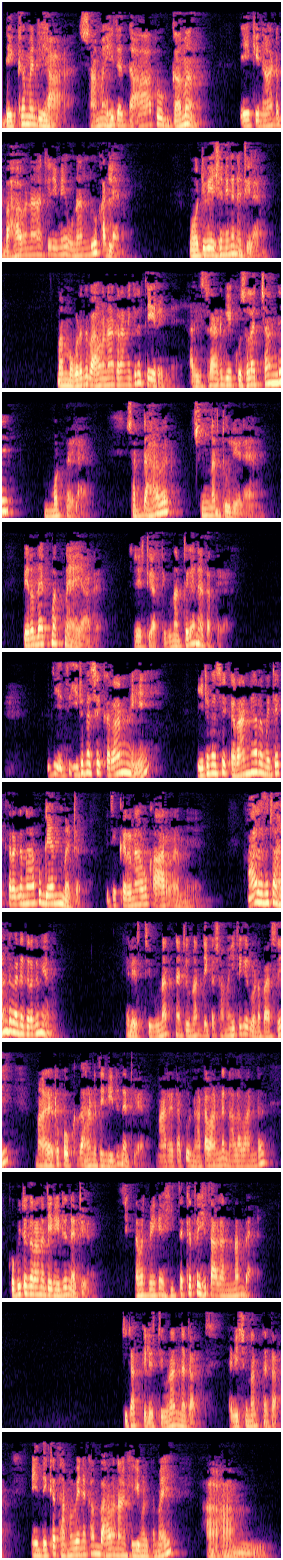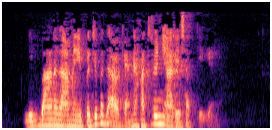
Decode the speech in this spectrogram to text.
දෙකම දිහා සමහිත දාපු ගම ඒ කෙනාට භාවනා කිරීමේ උනන්දුව කඩලා යනවා. මොටිවේෂන් එක නැතිලා යනවා. මම මොකටද භාවනා කරන්න කියලා තේරෙන්නේ නැහැ. අර ඉස්සරහට ගිය කුසල ඡන්දේ මොට්ට වෙලා යනවා. ශ්‍රද්ධාව සුන්නතුලිය වෙලා යනවා. පෙර දැක්මක් නැහැ යාට. ක්ලේශ ටිකක් තිබුණත් එකයි නැතත් එකයි. ඉතින් ඊට පස්සේ කරන්නේ ඊට පස්සේ කරන්නේ අර මෙතෙක් කරගෙන ආපු ගැම්මට. ඉතින් කරන ආපු කාරණේ කාලසට අහන්න වැඩ කරගෙන යනවා. කෙලස් තිබුණත් නැති වුණත් දෙක සමහිත කෙරුවට පස්සේ මාරයට කොක්ක ගහන්න තියෙන ඉඩ නැතු වෙනවා. මාරයට අපු නටවන්න නලවන්න කුපිත කරන්න තියෙන ඉඩ නැති වෙනවා. නමුත් මේක හිතකට හිතා ගන්න බෑ. ටිකක් කෙලස් තිබුණත් නැතත්, අවිසුණත් නැතත්. මේ දෙක සම වෙනකම් භාවනා කිරීම තමයි නිබ්බාන ගාමිනී ප්‍රතිපදාව කියන්නේ හතරවෙනි ආර්ය සත්‍ය කියන්නේ.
